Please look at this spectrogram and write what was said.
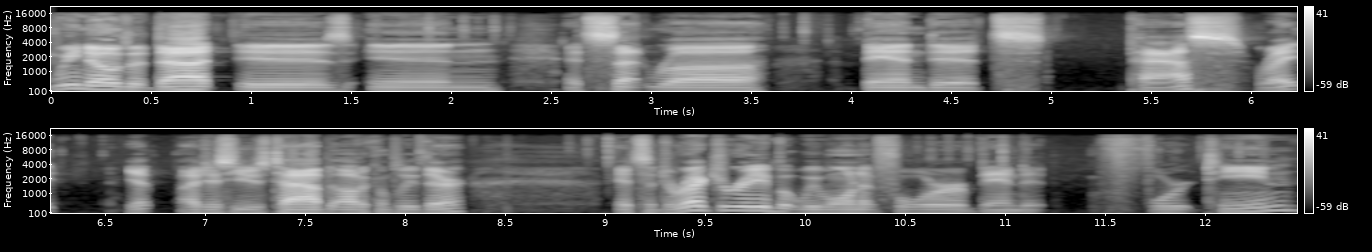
We know that that is in etc bandit pass, right? Yep, I just used tab to autocomplete there. It's a directory, but we want it for bandit 14.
